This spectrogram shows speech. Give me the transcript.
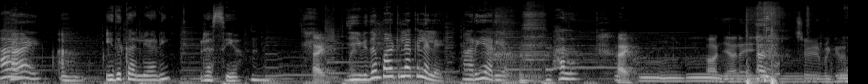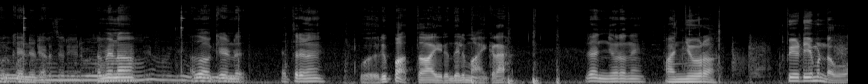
ഹായ് ഇത് കല്യാണി റസിയ. ഹായ് ജീവിതം പാട്ടിലാക്കലല്ലേ? അറിയാം അറിയാം. ഹലോ. അത് ഓക്കെ ഉണ്ട്. എത്രയാണ്? ഒരു പത്തോ ആയിരം വാങ്ങിക്കടാ. ഒരു അഞ്ഞൂറന്നേ അഞ്ഞൂറാ? പേ ടി എം ഉണ്ടാവോ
